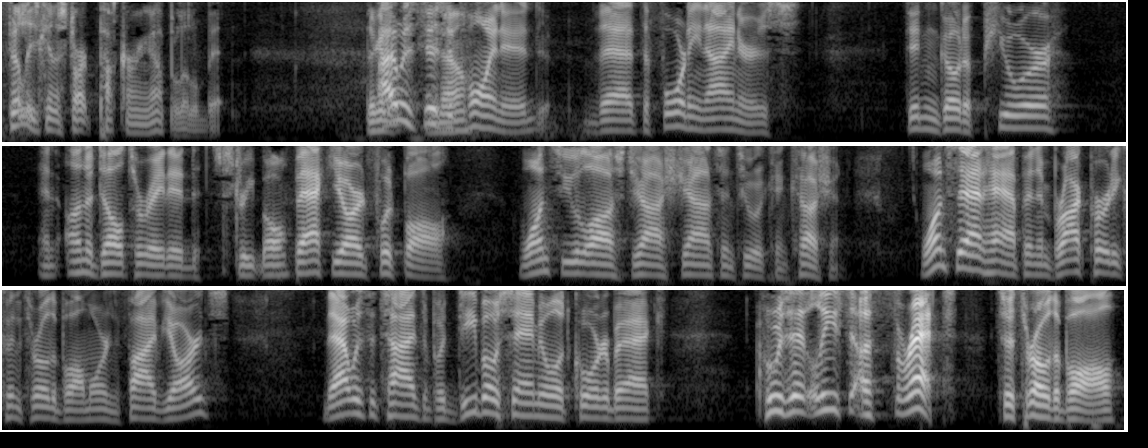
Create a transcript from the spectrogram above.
Philly's going to start puckering up a little bit. Gonna- I was you know? disappointed that the 49ers didn't go to pure and unadulterated street ball. backyard football once you lost Josh Johnson to a concussion. Once that happened and Brock Purdy couldn't throw the ball more than five yards, that was the time to put Deebo Samuel at quarterback, who's at least a threat to throw the ball,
